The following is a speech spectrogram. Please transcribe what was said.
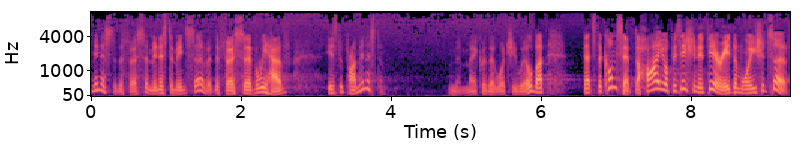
Minister. The first minister means servant. The first server we have is the Prime Minister. Make with it what you will, but that's the concept. The higher your position in theory, the more you should serve.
